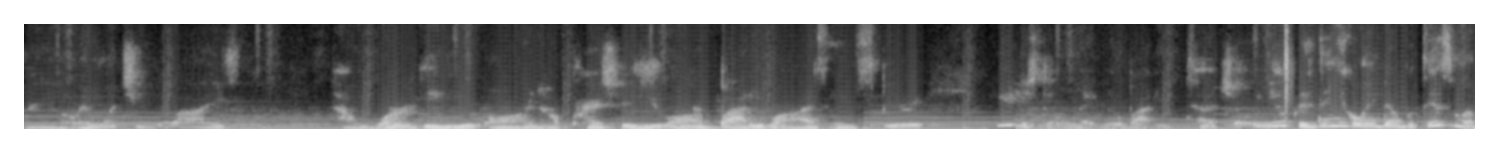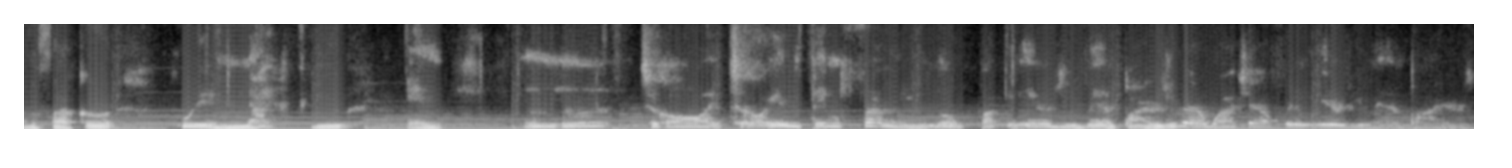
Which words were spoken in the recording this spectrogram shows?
real, and once you realize how worthy you are and how precious you are body wise and spirit, you just don't let nobody touch on you because then you're going to end up with this motherfucker who didn't knife you and mm-hmm, took all took all everything from you. Little fucking energy vampires. You gotta watch out for them energy vampires.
